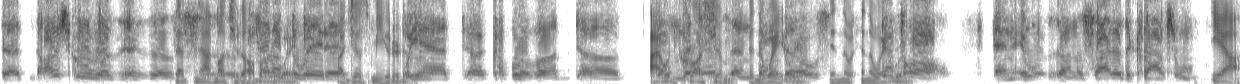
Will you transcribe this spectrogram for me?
That our school was. Uh, That's not much at all, by the way. is. I just muted it. We had a couple of. Uh, uh, I would crush him in the weight room. In the in the weight room. all. And it was on the side of the classroom. Yeah.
